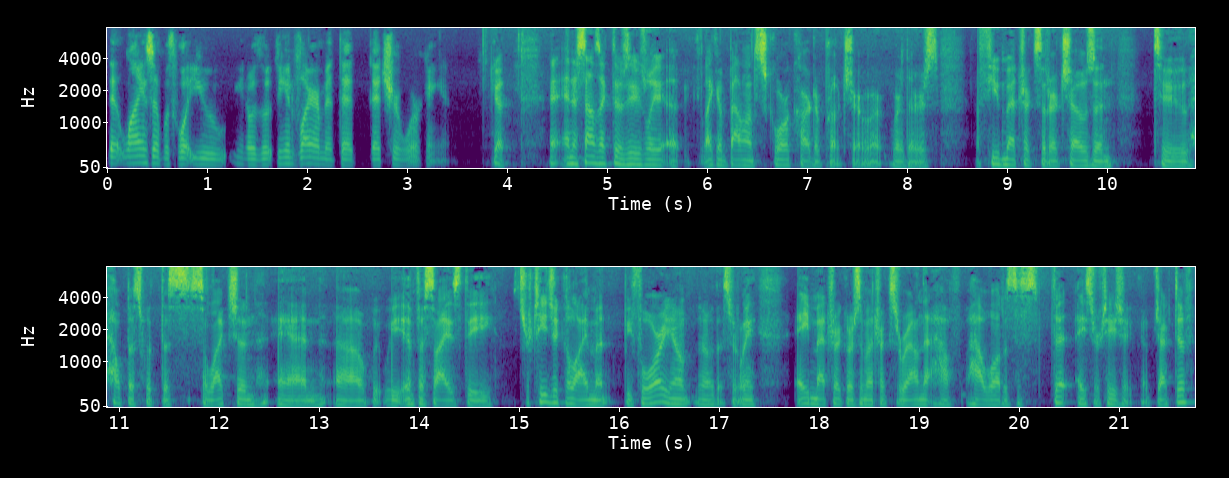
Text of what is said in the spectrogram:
that lines up with what you you know the, the environment that that you're working in. Good. And it sounds like there's usually a, like a balanced scorecard approach here where, where there's a few metrics that are chosen to help us with this selection and uh, we, we, emphasize the strategic alignment before you know, you know that certainly a metric or some metrics around that how, how well does this fit a strategic objective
